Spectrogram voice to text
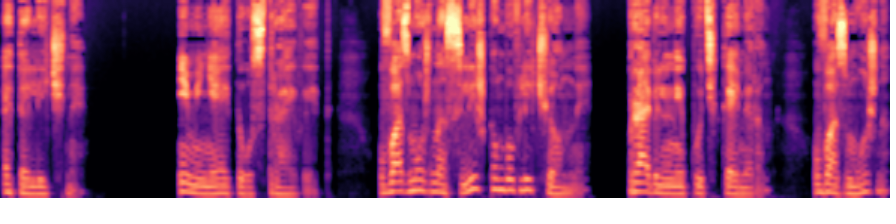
это личное. И меня это устраивает. Возможно, слишком вовлеченный. Правильный путь Кэмерон. Возможно,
